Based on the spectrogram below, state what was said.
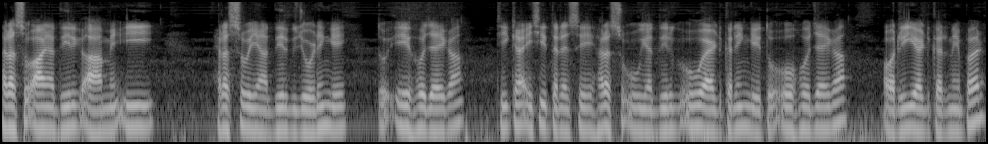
ह्रस्व आ या दीर्घ आ में ई, ह्रस्व या दीर्घ जोड़ेंगे तो ए हो जाएगा। ठीक है, इसी तरह से ह्रस्व उ या दीर्घ ऊ ऐड करेंगे तो ओ हो जाएगा और री ऐड करने पर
